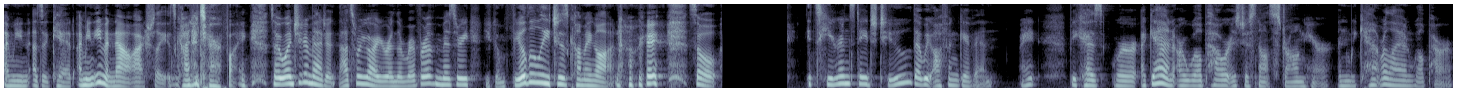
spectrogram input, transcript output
I mean, as a kid, I mean, even now, actually, it's kind of terrifying. So I want you to imagine that's where you are. You're in the river of misery. You can feel the leeches coming on. Okay. So it's here in stage two that we often give in, right? Because we're, again, our willpower is just not strong here and we can't rely on willpower.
